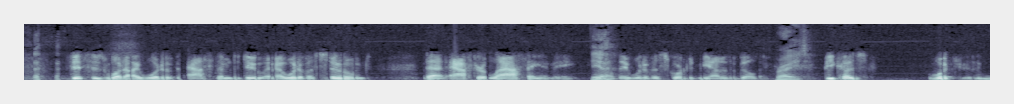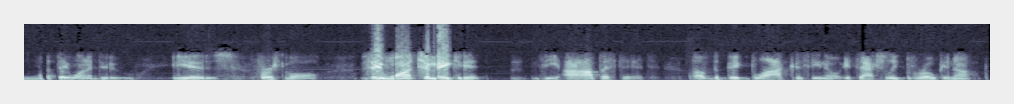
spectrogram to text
this is what I would have asked them to do, and I would have assumed that after laughing at me, you Yeah. know, they would have escorted me out of the building Right. because what what they want to do is first of all they want to make it the opposite of the big block casino. It's actually broken up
